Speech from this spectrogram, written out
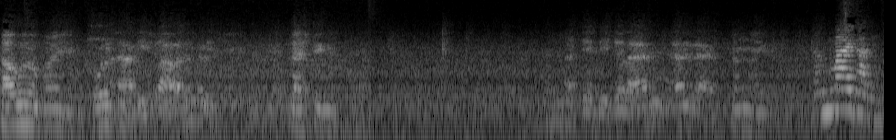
સાબુનું પાણી. આ ડીશો આવે છે ને પ્લાસ્ટિક. ડીશો લાવે ને ક્યારે લાવે? સન્માય ખાલી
